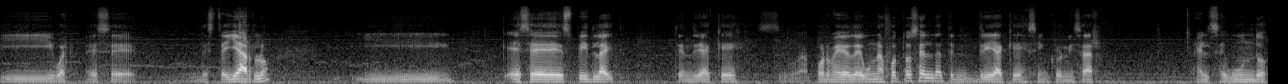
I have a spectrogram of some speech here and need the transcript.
y bueno, ese destellarlo y ese speedlight tendría que, por medio de una fotocelda, tendría que sincronizar el segundo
